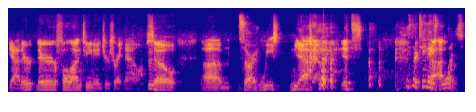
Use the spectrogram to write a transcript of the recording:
yeah they're they're full on teenagers right now mm. so um sorry we yeah, it's. These are teenage uh, boys.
